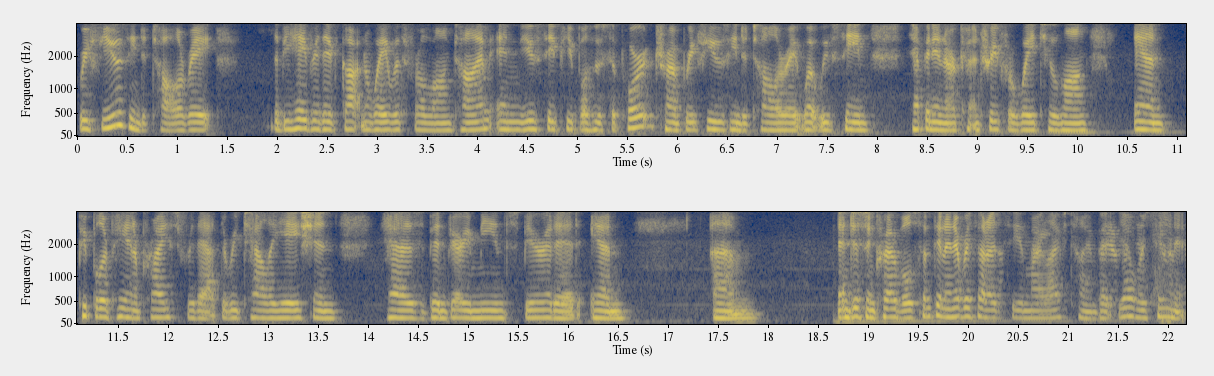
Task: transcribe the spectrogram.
refusing to tolerate the behavior they've gotten away with for a long time. And you see people who support Trump refusing to tolerate what we've seen happen in our country for way too long. And people are paying a price for that. The retaliation has been very mean spirited and um, and just incredible. Something I never thought I'd see in my lifetime. But yeah, we're seeing it.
